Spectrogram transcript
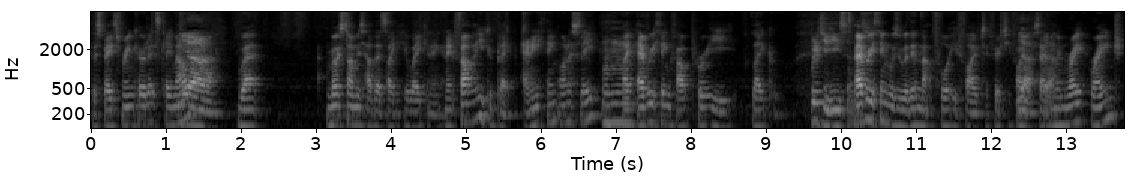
the Space Marine Codex came out, yeah, where most armies had their psychic awakening, and it felt like you could play anything. Honestly, Mhm. like everything felt pretty like pretty decent. everything was within that forty-five to fifty-five Yeah, percent yeah. win rate range,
